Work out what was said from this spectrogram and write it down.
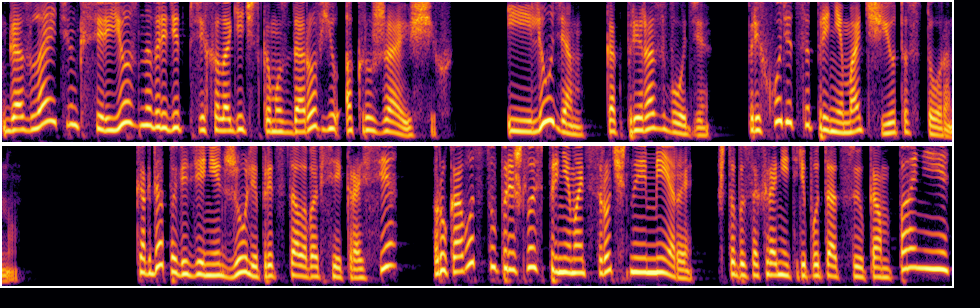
Газлайтинг серьезно вредит психологическому здоровью окружающих, и людям, как при разводе, приходится принимать чью-то сторону. Когда поведение Джули предстало во всей красе, руководству пришлось принимать срочные меры, чтобы сохранить репутацию компании,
